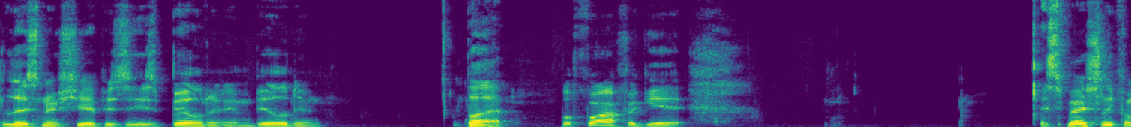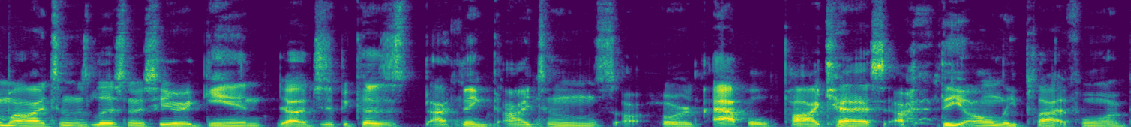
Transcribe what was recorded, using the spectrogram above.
listenership is is building and building. But before I forget, especially for my iTunes listeners here again, uh, just because I think iTunes or Apple Podcasts are the only platform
